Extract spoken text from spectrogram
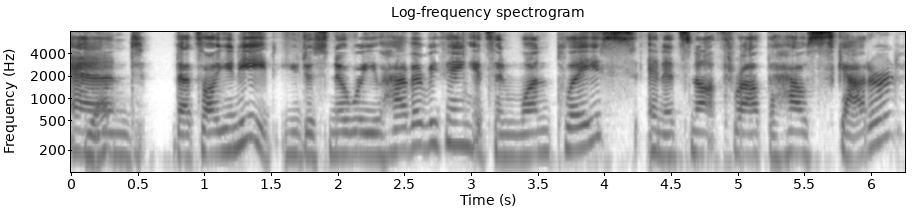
And yep. that's all you need. You just know where you have everything it's in one place and it's not throughout the house scattered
